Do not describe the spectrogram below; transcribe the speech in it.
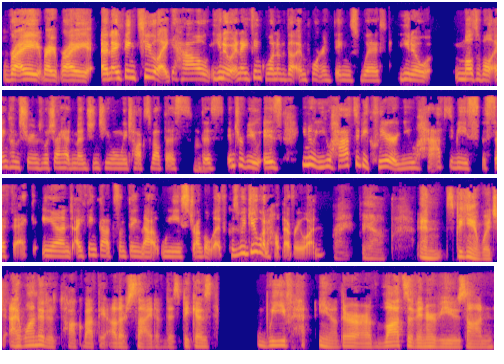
Right, right, right. And I think too, like how, you know, and I think one of the important things with, you know, multiple income streams which i had mentioned to you when we talked about this mm-hmm. this interview is you know you have to be clear. You have to be specific. And i think that's something that we struggle with because we do want to help everyone. Right. Yeah. And speaking of which i wanted to talk about the other side of this because we've you know there are lots of interviews on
